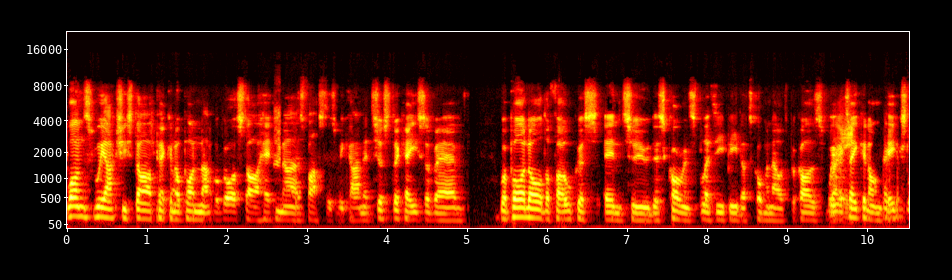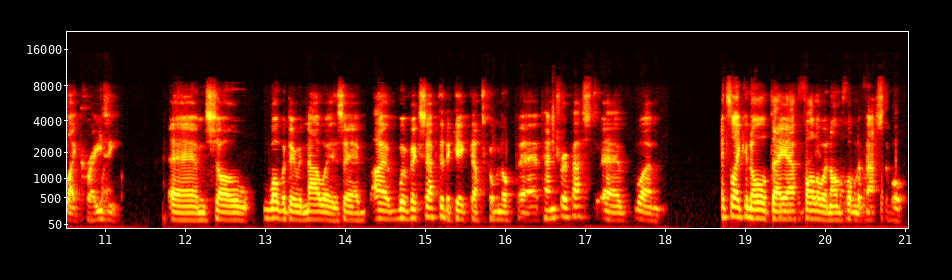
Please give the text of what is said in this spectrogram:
once we actually start picking up on that, we're going to start hitting that as fast as we can. It's just a case of um, we're putting all the focus into this current split EP that's coming out because we're Right. taking on gigs like crazy. Um, so what we're doing now is um, I, we've accepted a gig that's coming up, uh, Pentra Fest. Uh, well, it's like an all day following on from the festival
